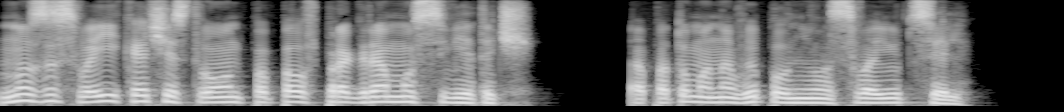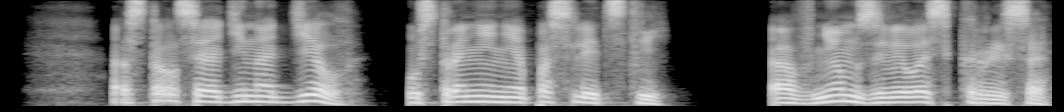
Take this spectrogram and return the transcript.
но за свои качества он попал в программу «Светоч», а потом она выполнила свою цель. Остался один отдел — устранение последствий, а в нем завелась крыса.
